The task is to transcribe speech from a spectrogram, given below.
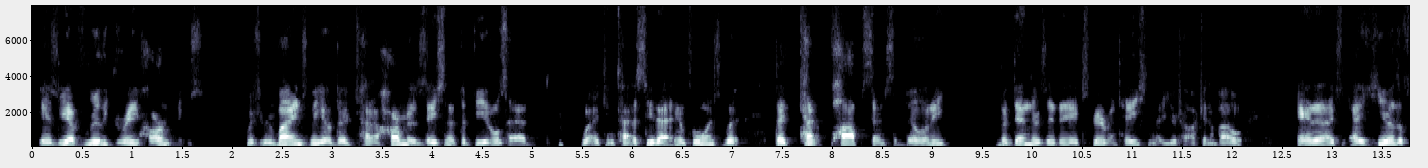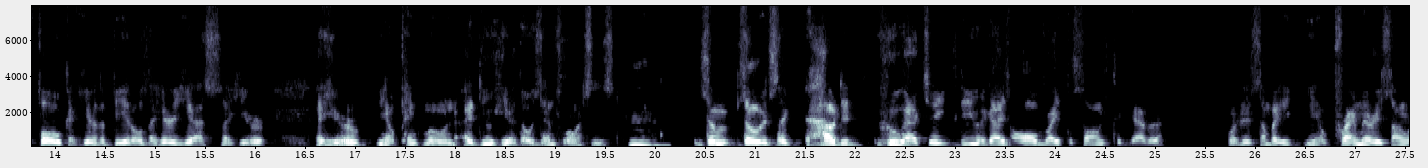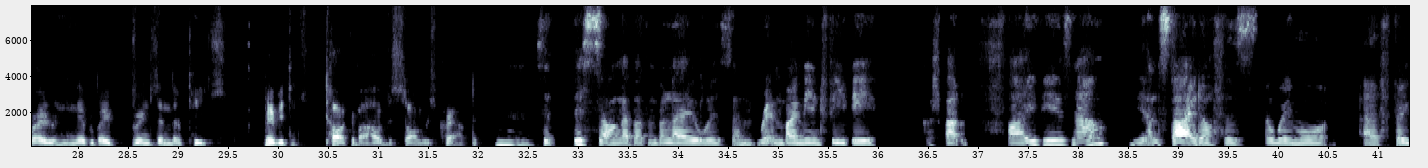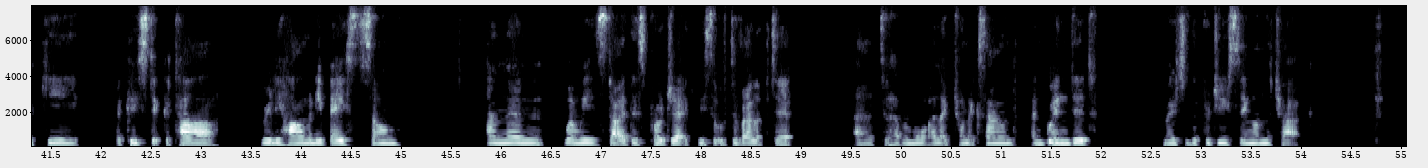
is you have really great harmonies, which reminds me of the kind of harmonization that the Beatles had, where I can kind of see that influence, but that kind of pop sensibility. But then there's the experimentation that you're talking about, and I, I hear the folk, I hear the Beatles, I hear Yes, I hear, I hear you know Pink Moon. I do hear those influences so so it's like how did who actually do you guys all write the songs together or did somebody you know primary songwriter and then everybody brings in their piece maybe to talk about how the song was crafted Mm. So this song, Above and Below, was um, written by me and Phoebe, gosh, about five years now, Yeah. and started off as a way more uh, folky acoustic guitar, really harmony based song. And then when we started this project, we sort of developed it uh, to have a more electronic sound, and Gwyn did most of the producing on the track.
